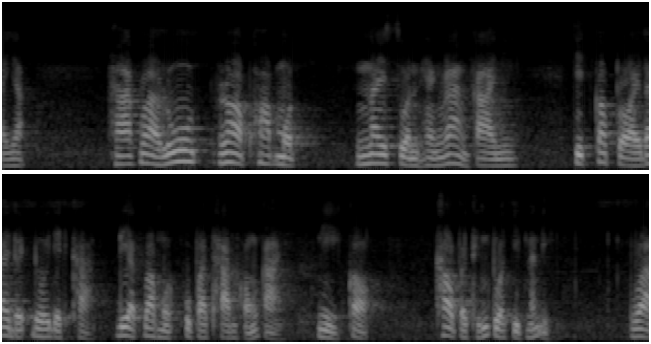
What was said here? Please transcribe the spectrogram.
ระยะ หากว่ารู้รอบครอบหมดในส่วนแห่งร่างกายนี้ จิตก็ปล่อยได้โดยเด็ดขาด เรียกว่าหมดอุปทานของกาย นี่ก็เข้าไปถึงตัวจิตนั่นอีก ว่า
